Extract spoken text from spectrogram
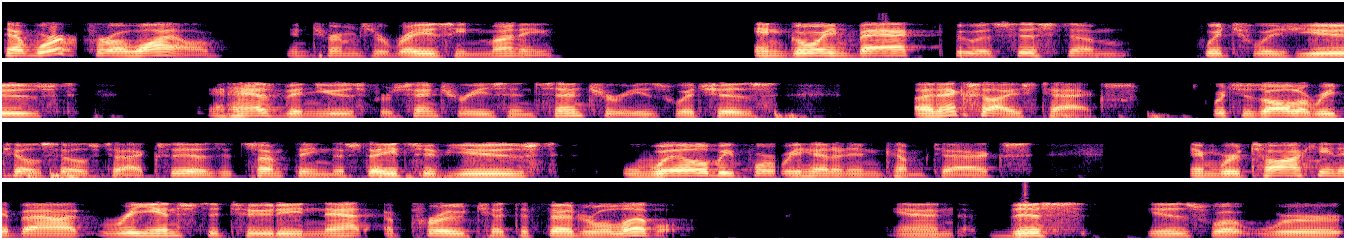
that worked for a while in terms of raising money, and going back to a system which was used and has been used for centuries and centuries, which is an excise tax, which is all a retail sales tax is. It's something the states have used well before we had an income tax and we're talking about reinstituting that approach at the federal level. And this is what we're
